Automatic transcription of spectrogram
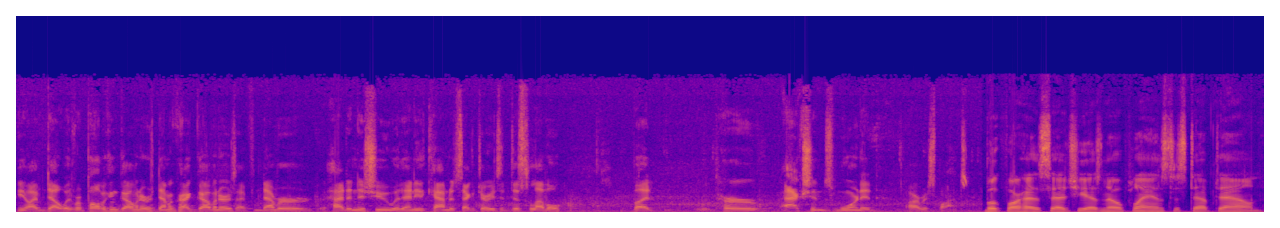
You know, I've dealt with Republican governors, Democrat governors. I've never had an issue with any cabinet secretaries at this level, but her actions warranted our response. Boockvar has said she has no plans to step down.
